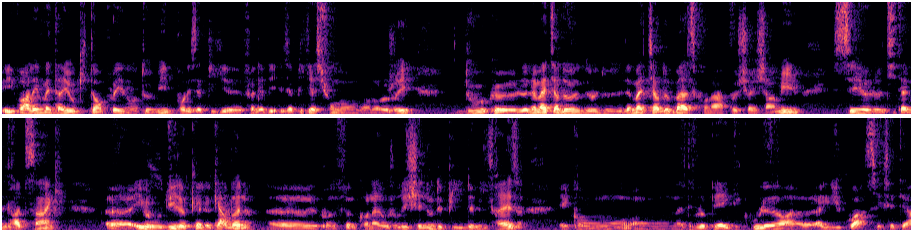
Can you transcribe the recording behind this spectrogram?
et voir les matériaux qui étaient employés dans l'automobile pour les, les applications dans, l'horlogerie d'où que la matière de, la matière de base qu'on a un peu chez Richard c'est le titane grade 5 euh, et aujourd'hui le, carbone euh, qu'on a aujourd'hui chez nous depuis 2013 et qu'on a développé avec des couleurs, euh, avec du quartz, etc.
